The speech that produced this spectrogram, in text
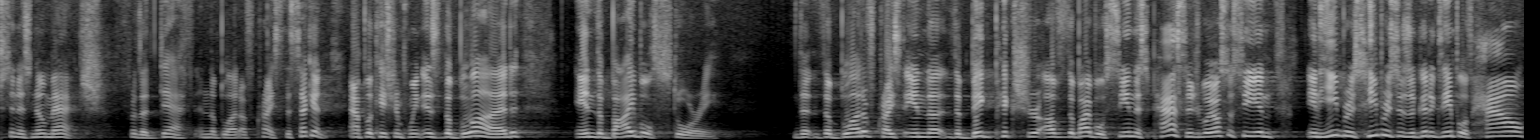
sin is no match for the death and the blood of Christ. The second application point is the blood in the Bible story. The, the blood of Christ in the, the big picture of the Bible. We see in this passage, but we also see in, in Hebrews. Hebrews is a good example of how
